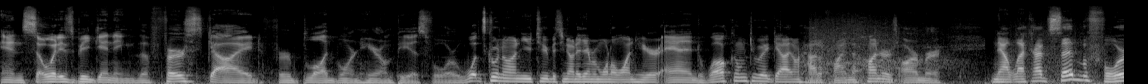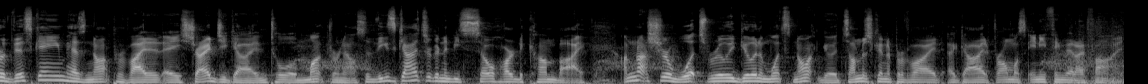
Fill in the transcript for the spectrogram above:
And so it is beginning, the first guide for Bloodborne here on PS4. What's going on YouTube, it's United Gamer 101 here, and welcome to a guide on how to find the Hunter's Armor. Now, like I've said before, this game has not provided a strategy guide until a month from now, so these guides are going to be so hard to come by. I'm not sure what's really good and what's not good, so I'm just going to provide a guide for almost anything that I find.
